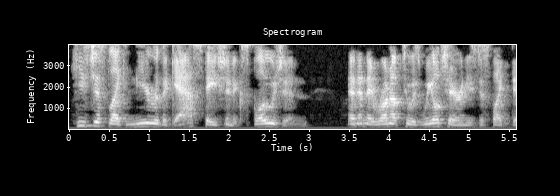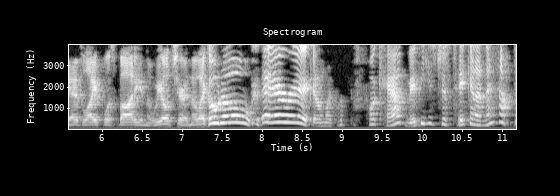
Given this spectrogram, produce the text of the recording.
He's just like near the gas station explosion. And then they run up to his wheelchair, and he's just like dead, lifeless body in the wheelchair. And they're like, "Oh no, Eric!" And I'm like, "What the fuck happened? Maybe he's just taking a nap."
